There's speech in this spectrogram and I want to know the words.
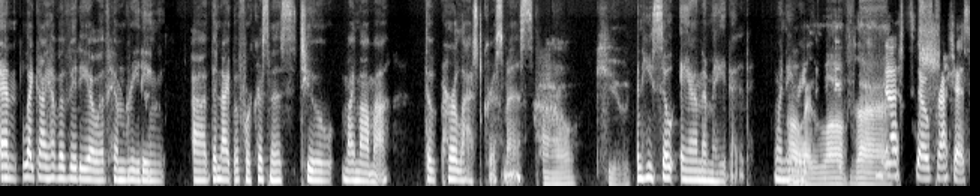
and like I have a video of him reading uh, the night before Christmas to my mama, the her last Christmas, How cute. and he's so animated when he Oh, I reads. it. love that. That's so precious.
